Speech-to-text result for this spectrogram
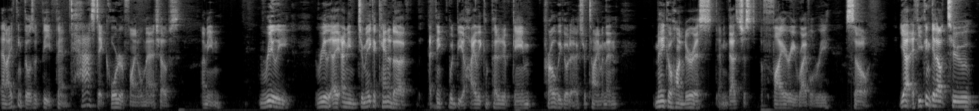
And I think those would be fantastic quarterfinal matchups. I mean, really, really. I, I mean, Jamaica, Canada. I think would be a highly competitive game. Probably go to extra time, and then Mexico Honduras, I mean, that's just a fiery rivalry. So yeah, if you can get out to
